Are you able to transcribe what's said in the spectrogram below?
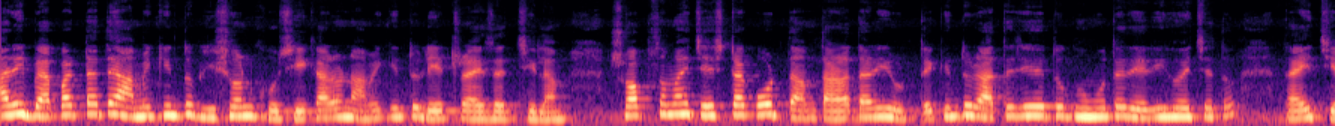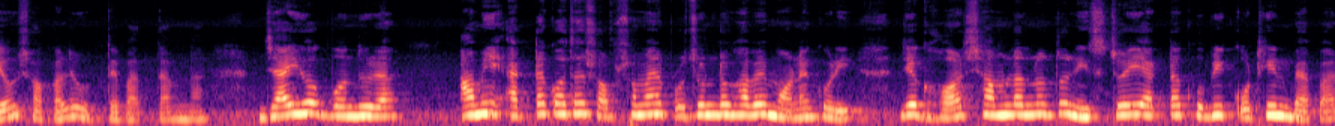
আর এই ব্যাপারটাতে আমি কিন্তু ভীষণ খুশি, কারণ আমি কিন্তু লেট রাইজার ছিলাম। সব সময় চেষ্টা করতাম তাড়াতাড়ি উঠতে, কিন্তু রাতে যেহেতু ঘুমোতে দেরি হয়েছে তো, তাই চেয়েও সকালে উঠতে পারতাম না। যাই হোক বন্ধুরা আমি একটা কথা সবসময় প্রচণ্ডভাবে মনে করি যে ঘর সামলানো তো নিশ্চয়ই একটা খুবই কঠিন ব্যাপার।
